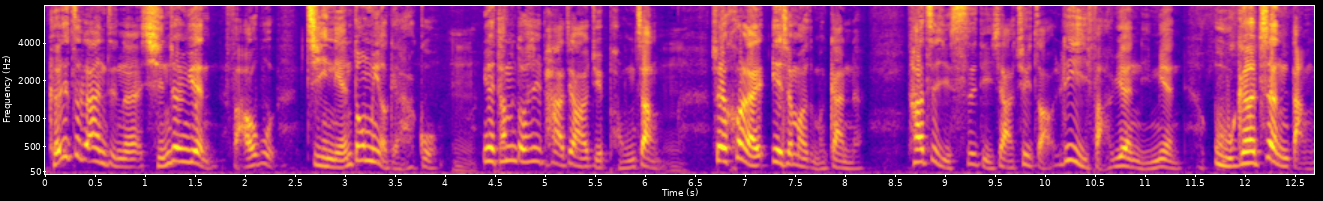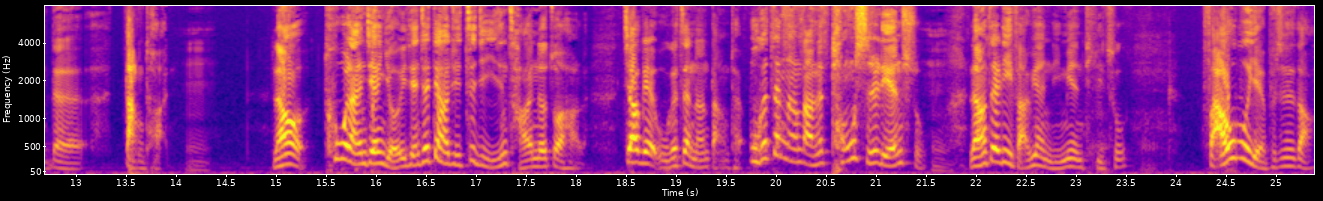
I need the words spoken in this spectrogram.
可是这个案子呢，行政院、法务部几年都没有给他过。嗯因为他们都是怕调查局膨胀。所以后来叶圣茂怎么干呢？他自己私底下去找立法院里面五个政党的党团，嗯，然后突然间有一天，这调查局自己已经草案都做好了，交给五个政党党团，五个政党党团同时联署，然后在立法院里面提出，法务部也不知道，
